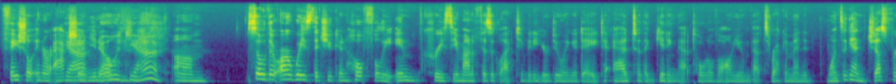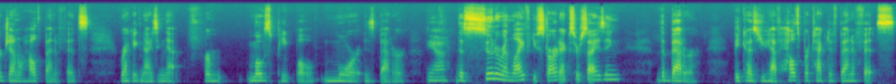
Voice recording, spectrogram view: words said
facial interaction, Yeah. you know, and yeah. So there are ways that you can hopefully increase the amount of physical activity you're doing a day to add to the getting that total volume that's recommended once again just for general health benefits recognizing that for most people more is better Yeah. the sooner in life you start exercising the better because you have health protective benefits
